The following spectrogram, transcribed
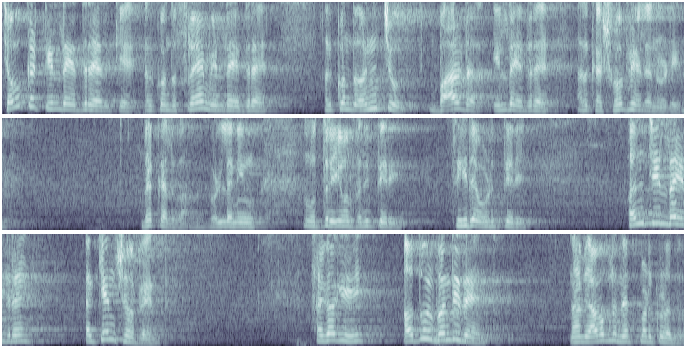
ಚೌಕಟ್ಟು ಇಲ್ಲದೆ ಇದ್ದರೆ ಅದಕ್ಕೆ, ಅದಕ್ಕೊಂದು ಫ್ರೇಮ್ ಇಲ್ಲದೆ ಇದ್ದರೆ ಅದಕ್ಕೊಂದು ಅಂಚು, ಬಾರ್ಡರ್ ಇಲ್ಲದೆ ಇದ್ದರೆ ಅದಕ್ಕೆ ಶೋಭೆ ಇಲ್ಲ ನೋಡಿ ಬೇಕಲ್ವಾ? ಒಳ್ಳೆ ನೀವು ಉತ್ತರಿ ಇವನು ಹೊದಿತೀರಿ ಸೀರೆ ಉಡ್ತೀರಿ. ಅಂಚಿಲ್ಲದೆ ಇದ್ದರೆ ಅದಕ್ಕೇನು ಶೋಭೆ ಅಂತ? ಹಾಗಾಗಿ ಅದು ಬಂದಿದೆ ಅಂತ. ನಾವು ಯಾವಾಗಲೂ ನೆನಪು ಮಾಡ್ಕೊಳ್ಳೋದು,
